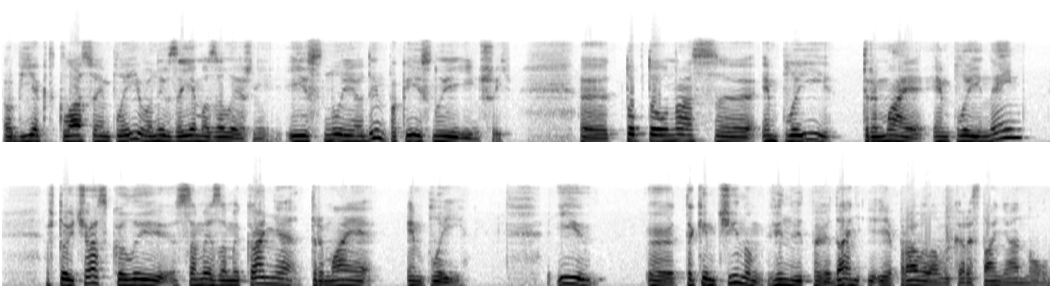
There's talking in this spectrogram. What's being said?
об'єкт класу employee вони взаємозалежні. І існує один, поки існує інший. Е, тобто у нас е, employee тримає employee name в той час, коли саме замикання тримає employee. І е, таким чином він відповідає правилам використання unknown.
